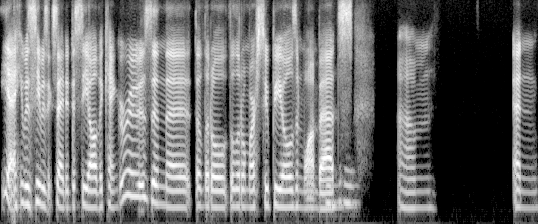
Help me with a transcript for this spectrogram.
yeah, he was he was excited to see all the kangaroos and the the little the little marsupials and wombats. Mm-hmm. Um, and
